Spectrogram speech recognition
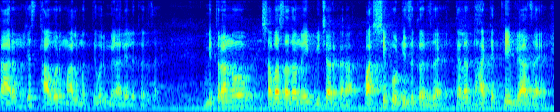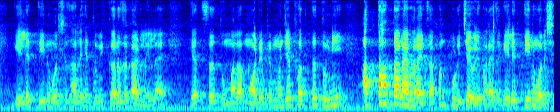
तारण म्हणजे स्थावर मालमत्तेवर मिळालेलं कर्ज आहे. मित्रांनो सभासदांनो एक विचार करा. पाचशे कोटीचं कर्ज आहे. त्याला दहा टक्के व्याज आहे. गेले तीन वर्ष झाले हे तुम्ही कर्ज काढलेलं आहे. त्याचं तुम्हाला मॉडेटरी म्हणजे फक्त तुम्ही आत्ता हप्ता नाही भरायचा पण पुढच्या वेळी भरायचं. गेले तीन वर्ष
